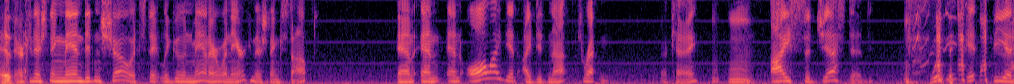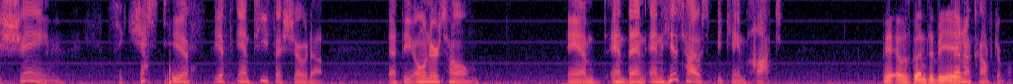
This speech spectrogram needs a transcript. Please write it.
as- air conditioning man didn't show at State Lagoon Manor when the air conditioning stopped. And and and all I did, I did not threaten. Okay, Mm. I suggested, wouldn't it be a shame Suggested. if if Antifa showed up at the owner's home, and and then and his house became hot yeah, it was going to be a, and uncomfortable.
